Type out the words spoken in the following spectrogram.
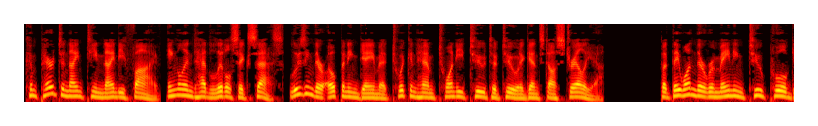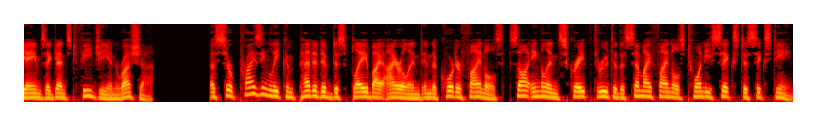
Compared to 1995, England had little success, losing their opening game at Twickenham 22–2 against Australia. But they won their remaining two pool games against Fiji and Russia. A surprisingly competitive display by Ireland in the quarter-finals, saw England scrape through to the semi-finals 26–16.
